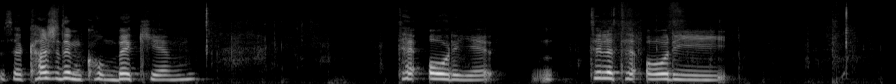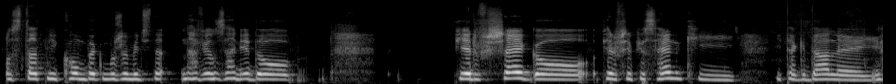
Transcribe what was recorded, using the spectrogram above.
za każdym comebackiem teorie, tyle teorii. Ostatni comeback może mieć na- nawiązanie do pierwszego, pierwszej piosenki i tak dalej.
